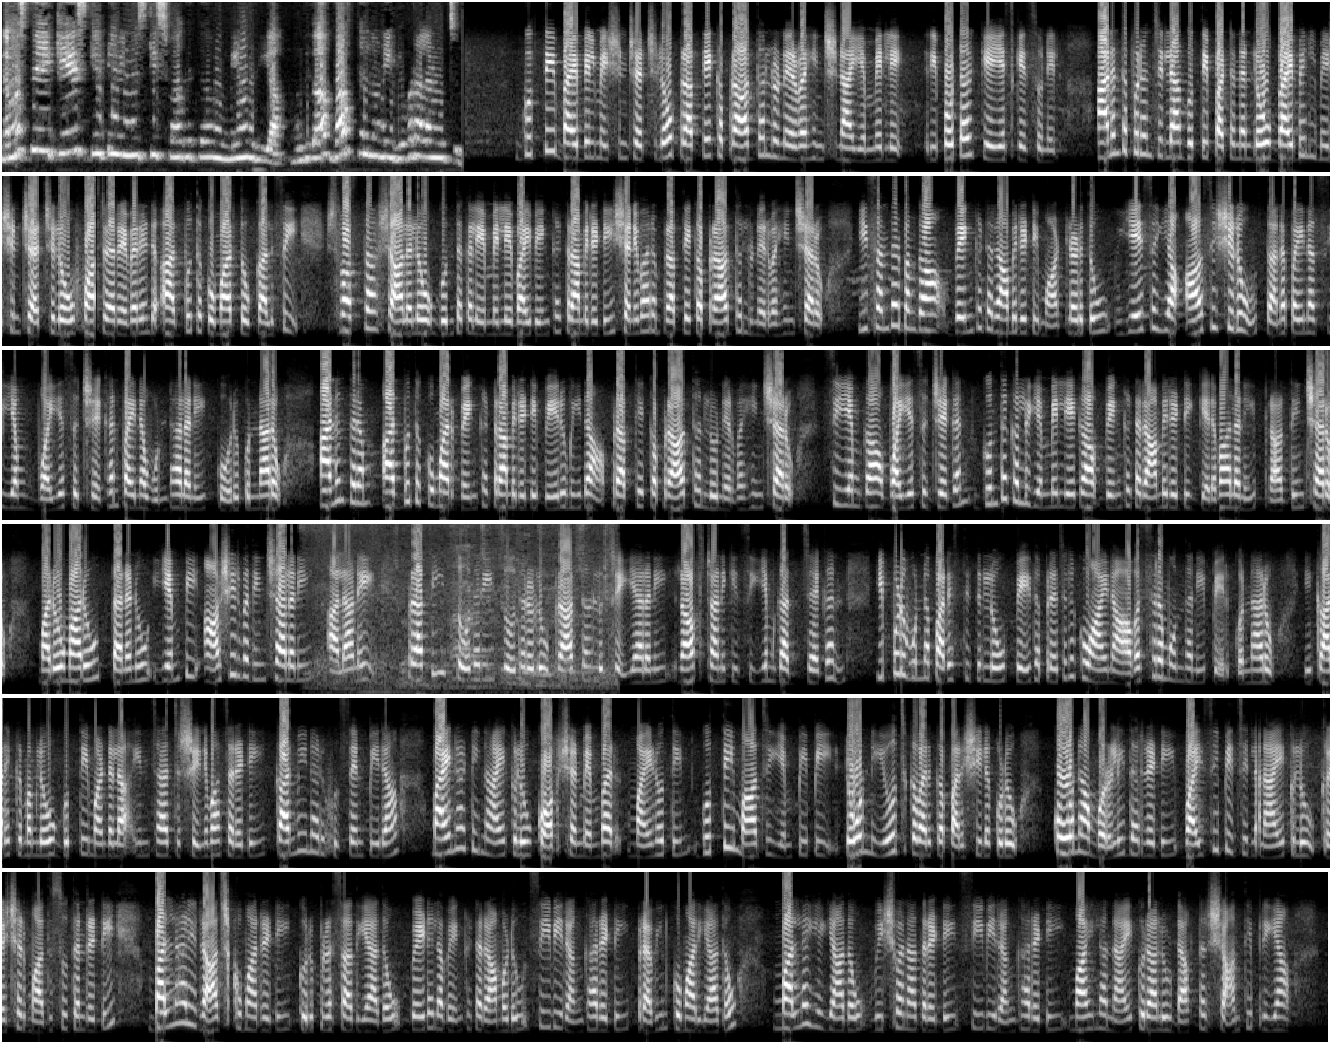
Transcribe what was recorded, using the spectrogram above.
నమస్తే KSK TV న్యూస్కి స్వాగతం. నేను రియా. ముందుగా వార్తల్లోని వివరాలను గుత్తి బైబిల్ మిషన్ చర్చిలో ప్రత్యేక ప్రార్థనలు నిర్వహించిన MLA reporter KSK Sunil. Anantapur జిల్లా గుత్తి పట్టణంలో బైబిల్ మిషన్ చర్చిలో ఫాస్టర్ రెవరెండ్ అద్భుత కుమార్తో కలిసి స్వస్థశాలలో గుంతకల్ ఎమ్మెల్యే వై వెంకటరామిరెడ్డి శనివారం ప్రత్యేక ప్రార్థనలు నిర్వహించారు. ఈ సందర్భంగా వెంకటరామిరెడ్డి మాట్లాడుతూ ఏసయ్య ఆశిష్యులు తనపైన సీఎం వైఎస్ జగన్ పైన ఉండాలని కోరుకున్నారు. అనంతరం అద్భుత కుమార్ వెంకట్రామిరెడ్డి పేరు మీద ప్రత్యేక ప్రార్థనలు నిర్వహించారు. సీఎంగా వైఎస్ జగన్ గుంతకల్లు ఎమ్మెల్యేగా వెంకటరామిరెడ్డి గెలవాలని ప్రార్థించారు. మరోమారు తనను ఎంపీ ఆశీర్వదించాలని అలానే ప్రతి సోదరి సోదరులు ప్రార్థనలు చేయాలని రాష్ట్రానికి సీఎంగా జగన్ ఇప్పుడు ఉన్న పరిస్థితుల్లో పేద ప్రజలకు ఆయన అవసరం ఉందని పేర్కొన్నారు. ఈ కార్యక్రమంలో గుత్తి మండల in charge Srinivasreddy convener Hussain Peera minority నాయకులు కాప్షన్ మెంబర్ మైనుద్దీన్ గుత్తి మాజీ ఎంపీపీ డోన్ నియోజకవర్గ పరిశీలకుడు కోన మురళీధర్ రెడ్డి వైసీపీ జిల్లా నాయకులు crusher Madhusudan Reddy Ballari Raj Kumar Reddy Guruprasad Yadav Bedala Venkataramudu CV Rangareddy Praveen Kumar Yadav Mallaiah Yadav Viswanatha Reddy CV Rangareddy మహిళా నాయకురాలు doctor Shantipriya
